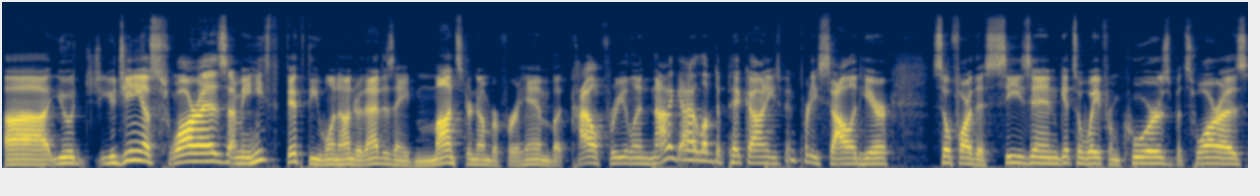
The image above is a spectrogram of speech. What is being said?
Uh, Eugenio Suarez, I mean, he's 5,100. That is a monster number for him. But Kyle Freeland, not a guy I love to pick on. He's been pretty solid here so far this season. Gets away from Coors, but Suarez,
